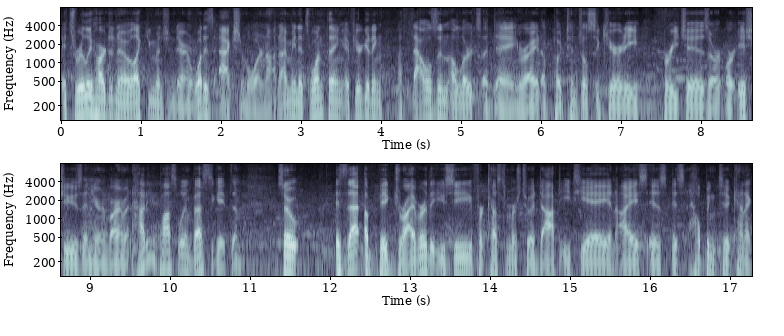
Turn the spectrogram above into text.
It's really hard to know, like you mentioned, Darren, what is actionable or not. I mean, it's one thing if you're getting a thousand alerts a day, right, of potential security breaches or, or issues in your environment. How do you possibly investigate them? So, is that a big driver that you see for customers to adopt ETA and ISE? Is is helping to kind of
